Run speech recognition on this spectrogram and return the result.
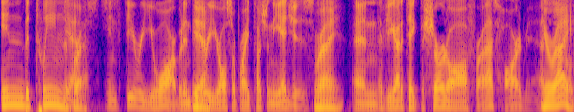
in between the Yeah, breasts. In theory you are, but in Yeah. theory you're also probably touching the edges. right. And if you got to take the shirt off, oh, that's hard, man. That's you're tough. right.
